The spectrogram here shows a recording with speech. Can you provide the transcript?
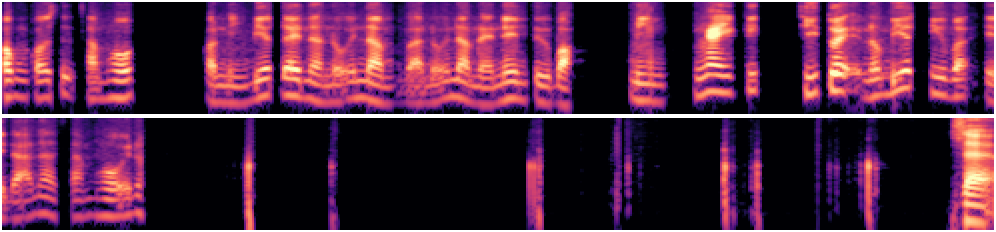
không có sự sám hối. Còn mình biết đây là nỗi nầm và nỗi nầm này nên từ bỏ. Mình ngay cái trí tuệ nó biết như vậy thì đã là sám hối rồi. Dạ,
